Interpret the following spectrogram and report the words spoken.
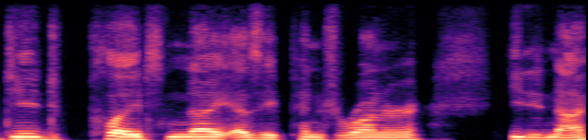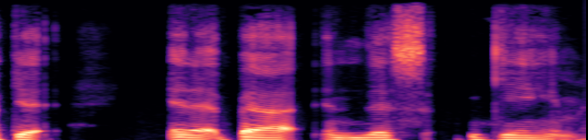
did play tonight as a pinch runner. He did not get an at bat in this game.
